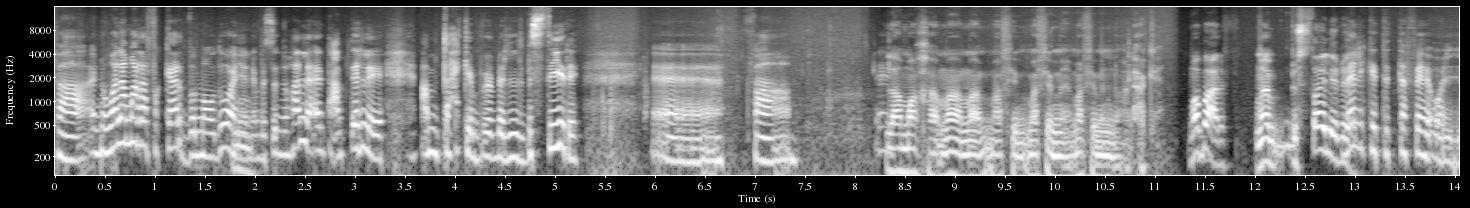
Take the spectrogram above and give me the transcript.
فإنه ولا مرة فكرت بالموضوع يعني بس إنه هلأ أنت عم تقول لي عم تحكي بالسيره آه ف لا ما خ... ما ما ما في ما في ما في منه هالحكي. ما بعرف. ما ب style ي غير. ملكة التفاؤل.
